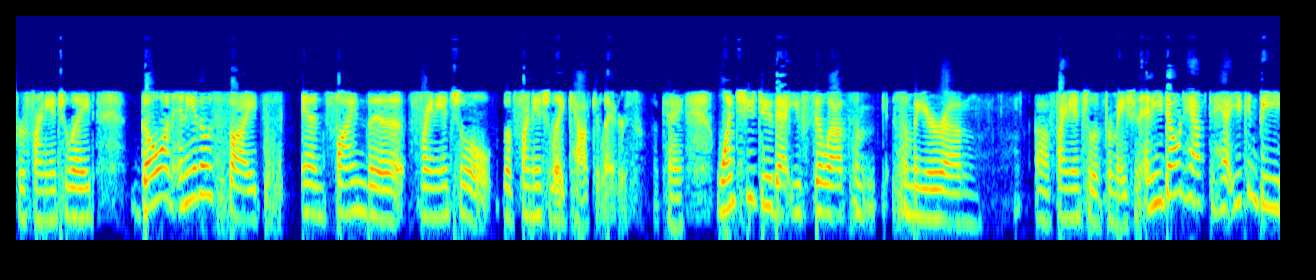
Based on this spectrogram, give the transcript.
for financial aid. Go on any of those sites and find the financial the financial aid calculators. Okay. Once you do that, you fill out some some of your um, uh, financial information, and you don't have to have. You can be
